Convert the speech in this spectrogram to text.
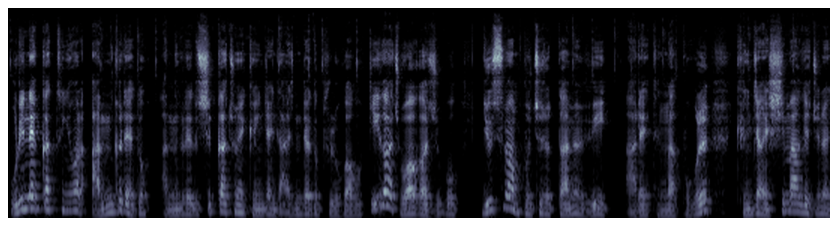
우리넷 같은 경우는 안 그래도 안 그래도 시가총액 굉장히 낮은데도 불구하고 끼가 좋아가지고 뉴스만 붙여줬다면 위 아래 등락폭을 굉장히 심하게 주는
